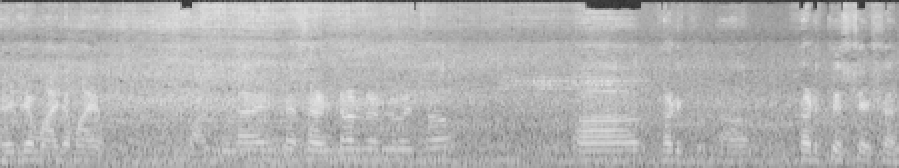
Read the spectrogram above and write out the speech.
हे जे माझ्या माय बाजूला आहे ते सेंट्रल रेल्वेचं खडकी खडकी स्टेशन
